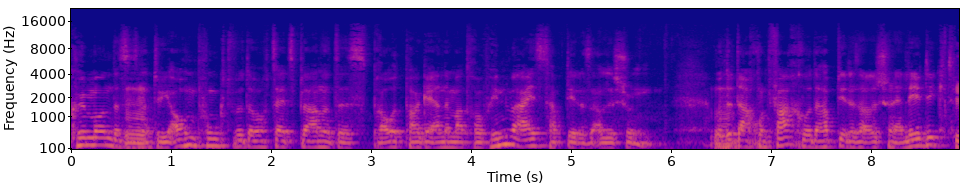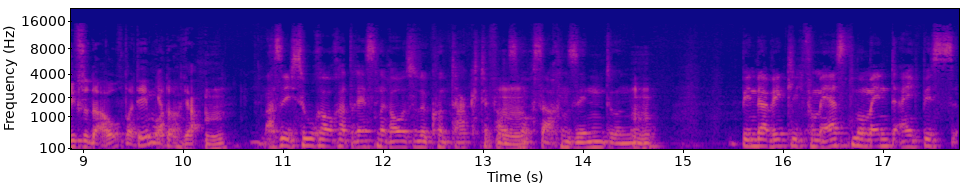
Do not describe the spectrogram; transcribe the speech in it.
kümmern. Das mhm. ist natürlich auch ein Punkt, wo der Hochzeitsplaner das Brautpaar gerne mal darauf hinweist. Habt ihr das alles schon mhm. unter Dach und Fach oder habt ihr das alles schon erledigt? Hilfst du da auch bei dem ja. oder? Ja. Mhm. Also ich suche auch Adressen raus oder Kontakte, falls mhm. noch Sachen sind und mhm. bin da wirklich vom ersten Moment eigentlich bis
